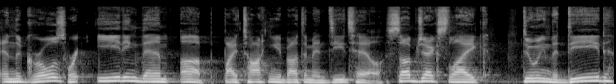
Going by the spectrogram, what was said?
and the girls were eating them up by talking about them in detail. Subjects like doing the deed,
